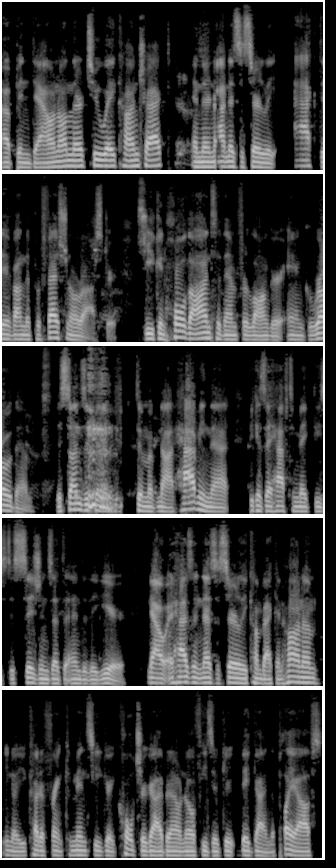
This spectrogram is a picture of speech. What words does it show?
up and down on their two way contract, and they're not necessarily active on the professional roster. So you can hold on to them for longer and grow them. The Suns have been a victim of not having that because they have to make these decisions at the end of the year. Now, it hasn't necessarily come back and haunt them. You know, you cut a Frank Kaminsky, great culture guy, but I don't know if he's a big guy in the playoffs.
